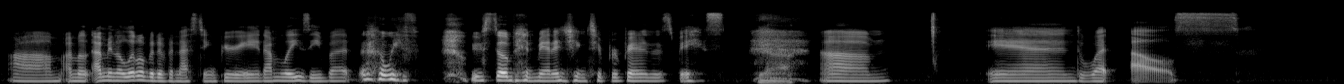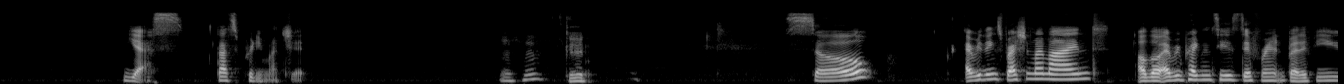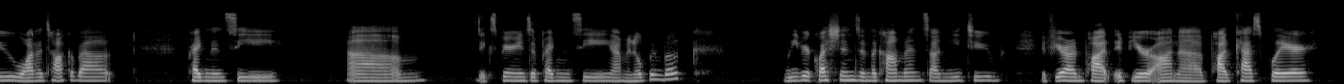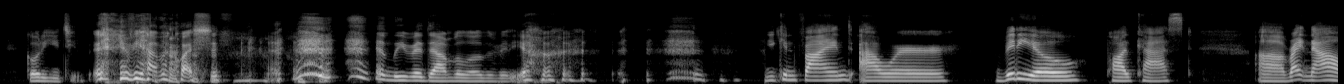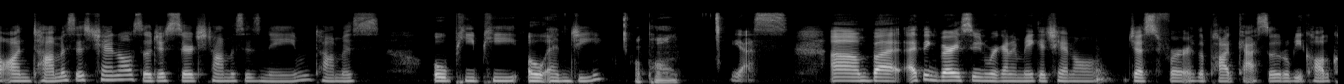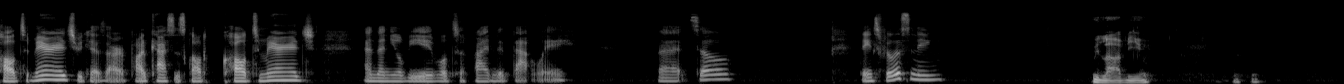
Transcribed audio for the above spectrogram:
um, I'm a, I'm in a little bit of a nesting period. I'm lazy, but we've we've still been managing to prepare the space. Yeah. Um, and what else? Yes, that's pretty much it. hmm Good. So everything's fresh in my mind. Although every pregnancy is different, but if you want to talk about pregnancy, um, the experience of pregnancy, I'm an open book. Leave your questions in the comments on YouTube. If you're on pod, if you're on a podcast player, go to YouTube if you have a question and leave it down below the video. you can find our video podcast uh, right now on Thomas's channel. So just search Thomas's name, Thomas O P P O N G. Oppong. Yes. Um, but I think very soon we're going to make a channel just for the podcast. So it'll be called Call to Marriage because our podcast is called Call to Marriage. And then you'll be able to find it that way. But so thanks for listening. We love you.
